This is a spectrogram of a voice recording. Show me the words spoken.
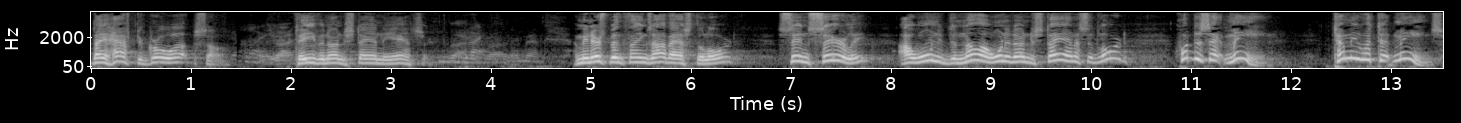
They have to grow up some to even understand the answer. I mean, there's been things I've asked the Lord sincerely. I wanted to know, I wanted to understand. I said, Lord, what does that mean? Tell me what that means.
